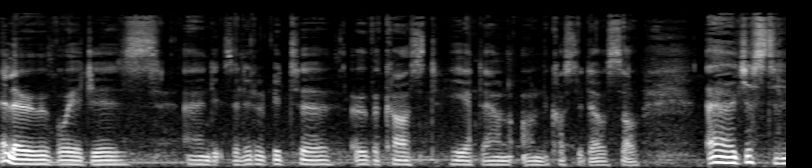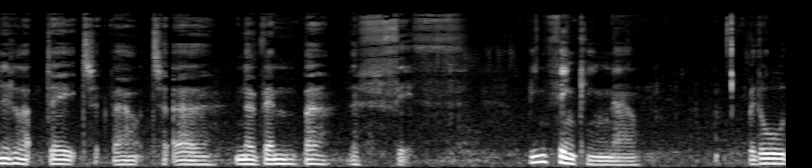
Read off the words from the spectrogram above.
Hello Voyagers and it's a little bit uh, overcast here down on the Costa del Sol. Uh, just a little update about uh, November the 5th. Been thinking now with all,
